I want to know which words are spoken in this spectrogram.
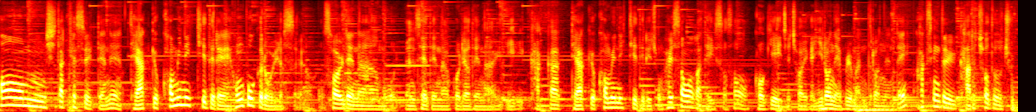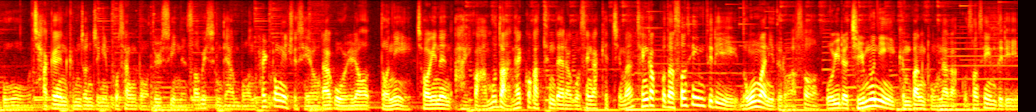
처음 시작했을 때는 대학교 커뮤니티들의 홍보글을 올렸어요. 뭐 서울대나 뭐 연세대나 고려대나 이 각각 대학교 커뮤니티들이 좀 활성화가 돼 있어서 거기에 이제 저희가 이런 앱을 만들었는데 학생들 가르쳐도 주고 작은 금전적인 보상도 얻을 수 있는 서비스인데 한번 활동해 주세요 라고 올렸더니 저희는 아 이거 아무도 안 할 것 같은데 라고 생각했지만 생각보다 선생님들이 너무 많이 들어와서 오히려 질문이 금방 동나갔고 선생님들이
